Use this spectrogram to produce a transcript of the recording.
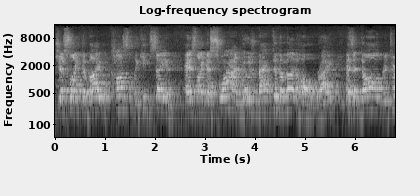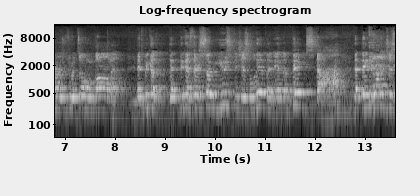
Just like the Bible constantly keeps saying, as like a swine goes back to the mud hole, right? As a dog returns to its own vomit. It's because, because they're so used to just living in the pigsty that they want to just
